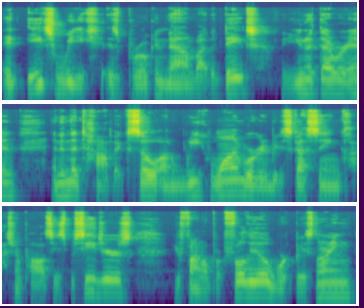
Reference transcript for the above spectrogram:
and each week is broken down by the date, the unit that we're in, and then the topic. So on week one, we're going to be discussing classroom policies, procedures, your final portfolio, work-based learning,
